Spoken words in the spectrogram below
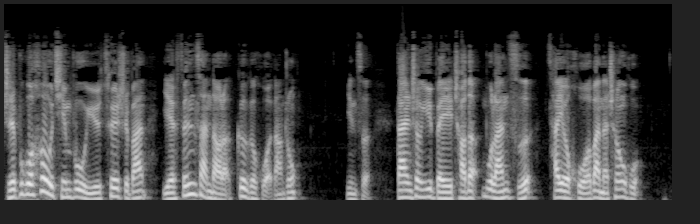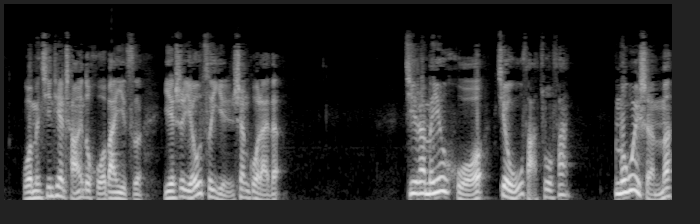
只不过后勤部与炊事班也分散到了各个伙当中，因此诞生于北朝的《木兰辞》才有伙伴的称呼。我们今天常用的伙伴一词也是由此引申过来的。既然没有火就无法做饭，那么为什么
